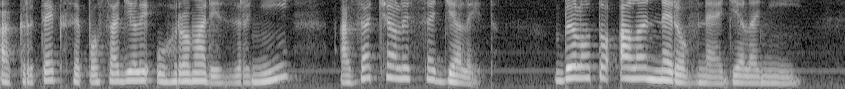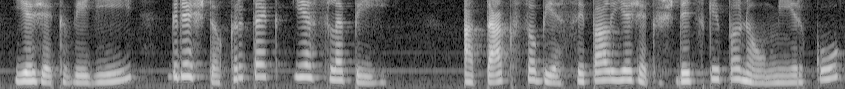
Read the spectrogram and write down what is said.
a krtek se posadili u hromady zrní a začali se dělit. Bylo to ale nerovné dělení. Ježek vidí, kdežto krtek je slepý. A tak sobě sypal Ježek vždycky plnou mírku,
